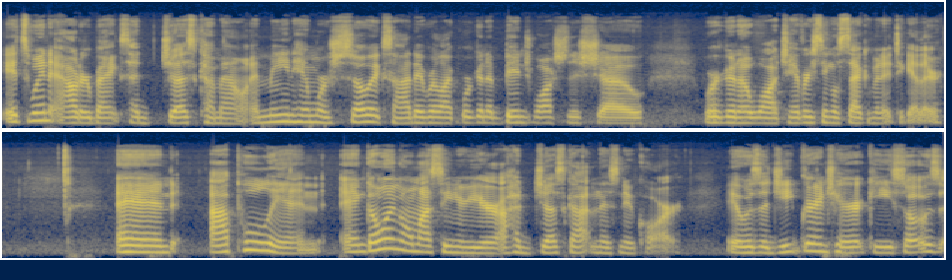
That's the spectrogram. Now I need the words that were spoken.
it's when Outer Banks had just come out, and me and him were so excited. We're like, we're gonna binge watch this show. We're gonna watch every single second of it together. And I pull in, and going on my senior year, I had just gotten this new car. It was a Jeep Grand Cherokee, so it was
